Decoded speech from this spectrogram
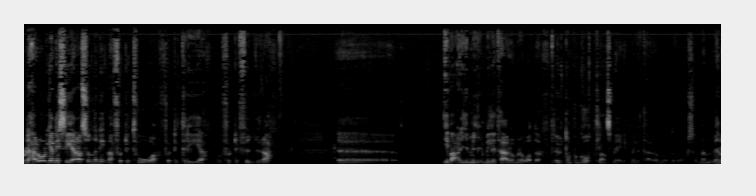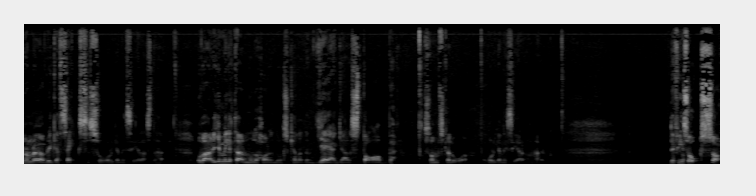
Och det här organiseras under 1942, 43 och 44 eh, i varje militärområde. Utom på Gotland som eget militärområde också. Men med de övriga sex så organiseras det här. Och varje militärområde har en så kallad en jägarstab som ska då organisera de här. Det finns också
